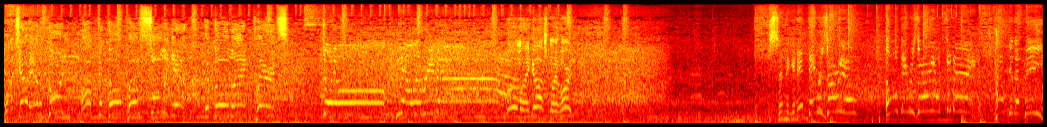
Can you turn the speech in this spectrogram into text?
Watch out, Alex Gordon off the goal post, Solinger, the goal line clearance. Gosh, my heart. Sending it in. De Rosario! Oh, De Rosario denied! How could that be?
